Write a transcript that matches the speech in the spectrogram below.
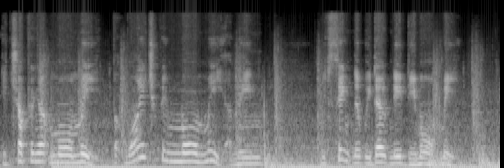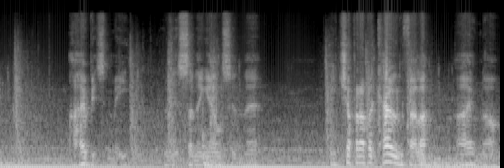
You're chopping up more meat. But why are you chopping more meat? I mean, you'd think that we don't need any more meat. I hope it's meat. There's something else in there. You chopping up a cone, fella? I hope not.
